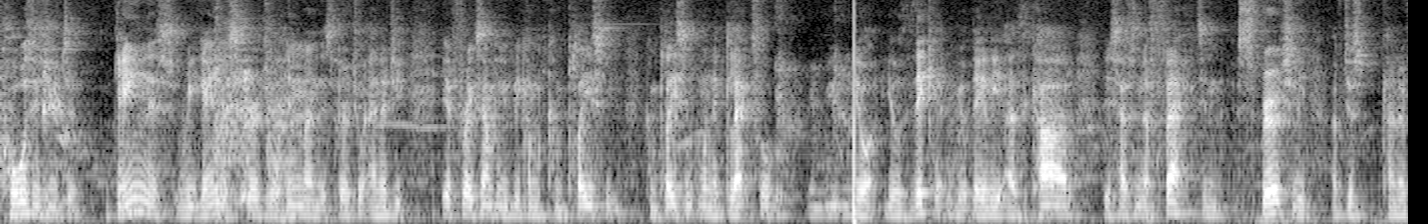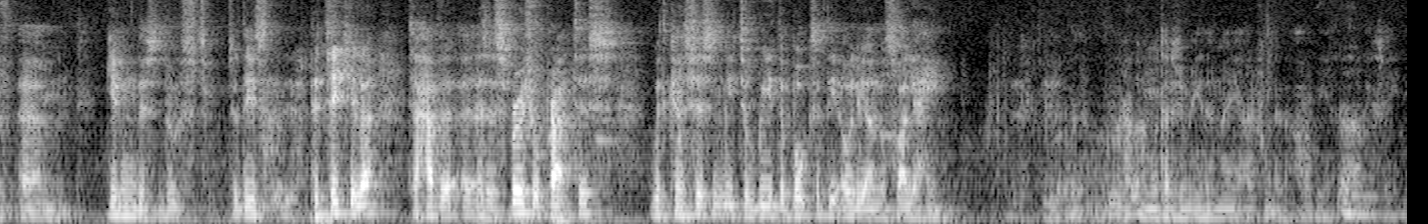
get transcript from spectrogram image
causes you to gain this, regain this spiritual himma and this spiritual energy. If, for example, you become complacent, complacent or neglectful in reading your, your dhikr, your daily adhkar, this has an effect in spiritually of just kind of um, giving this boost. So these particular to have a, as a spiritual practice with consistently to read the books of the awliya and the salihin. المترجم إذا ما يعرفون العربية سيدي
